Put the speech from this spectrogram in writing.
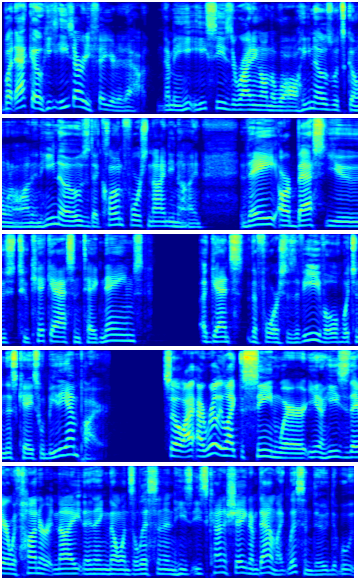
But Echo, he, he's already figured it out. I mean, he, he sees the writing on the wall. He knows what's going on, and he knows that Clone Force 99, they are best used to kick ass and take names against the forces of evil, which in this case would be the Empire. So I, I really like the scene where you know he's there with Hunter at night, and I think no one's listening. He's he's kind of shaking him down, like, "Listen, dude, we,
